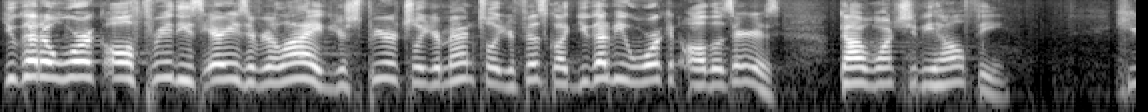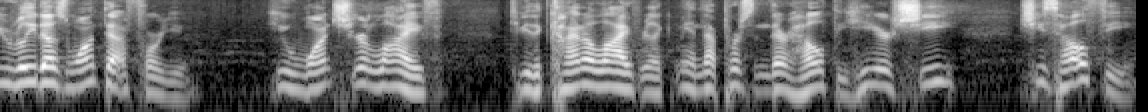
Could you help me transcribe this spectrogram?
you got to work all three of these areas of your life your spiritual, your mental, your physical. Like, you got to be working all those areas. God wants you to be healthy. He really does want that for you. He wants your life to be the kind of life where you're like, man, that person, they're healthy. He or she, she's healthy.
